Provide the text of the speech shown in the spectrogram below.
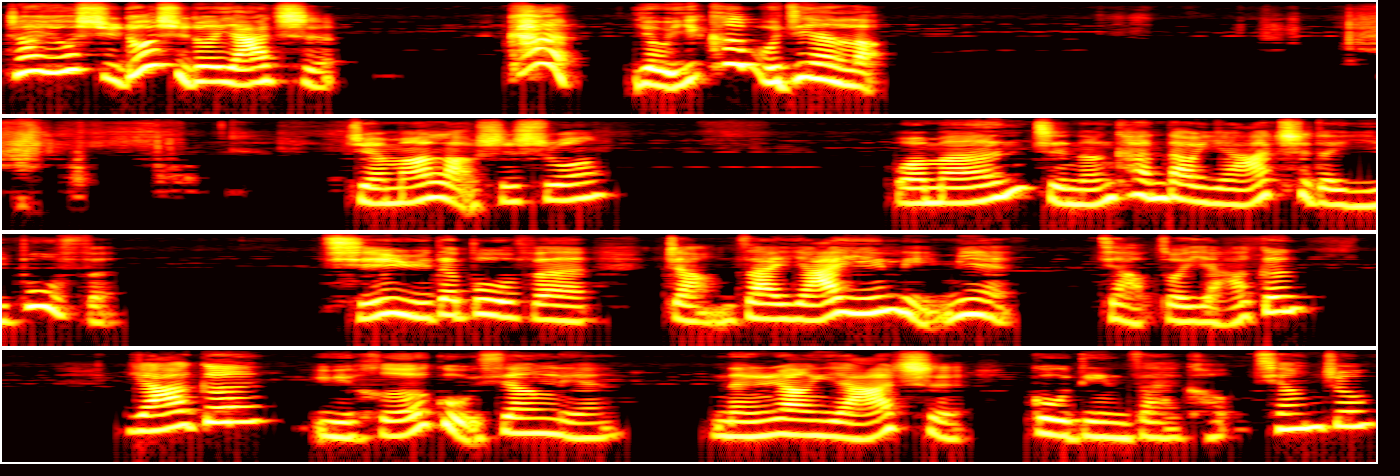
这儿有许多许多牙齿。看，有一颗不见了。卷毛老师说：“我们只能看到牙齿的一部分，其余的部分长在牙龈里面，叫做牙根。牙根与颌骨相连。”能让牙齿固定在口腔中。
